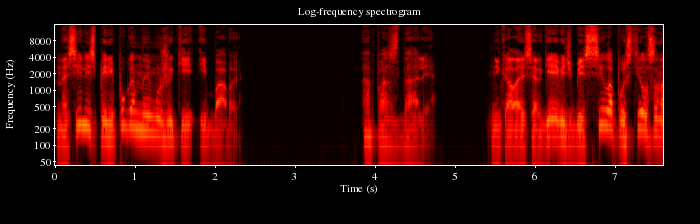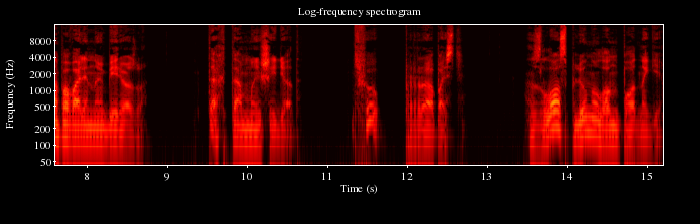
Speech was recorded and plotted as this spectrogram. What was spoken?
носились перепуганные мужики и бабы. Опоздали. Николай Сергеевич без сил опустился на поваленную березу. Тахтамыш идет. Тьфу, пропасть. Зло сплюнул он под ноги.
